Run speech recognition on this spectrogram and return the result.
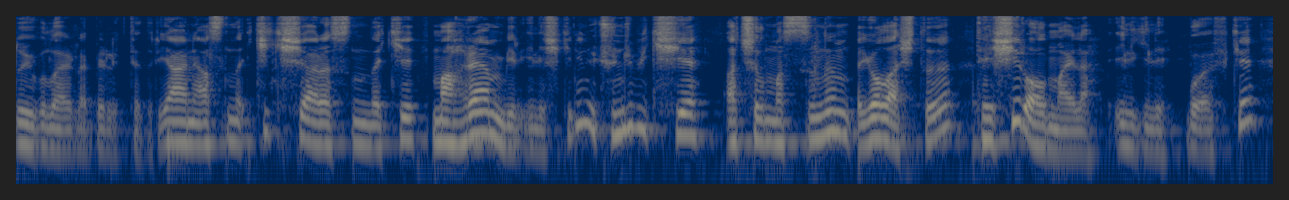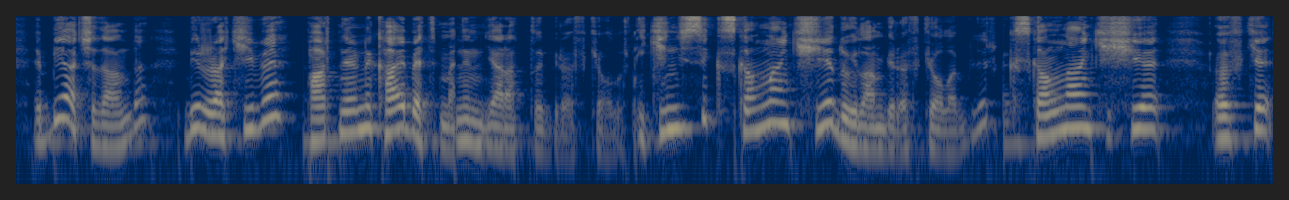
duygularıyla birliktedir. Yani aslında iki kişi arasındaki mahrem bir ilişkinin üçüncü bir kişiye açılmasının yol açtığı teşhir olmayla ilgili bu öfke. E bir açıdan da bir rakibe partnerini kaybetmenin yarattığı bir öfke olur. İkincisi kıskanılan kişiye duyulan bir öfke olabilir. Kıskanılan kişiye öfke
